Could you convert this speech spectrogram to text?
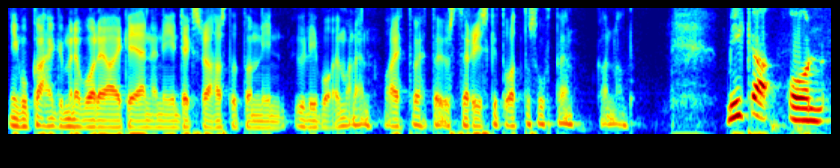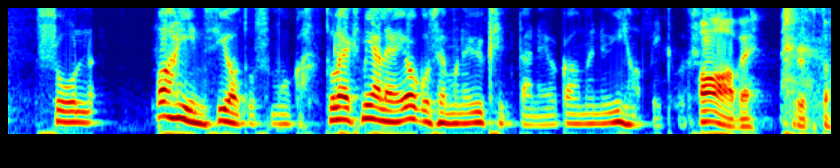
niin 20 vuoden aikajänne, niin indeksirahastot on niin ylivoimainen vaihtoehto just se riskituottosuhteen kannalta. Mikä on sun pahin sijoitusmoka? Tuleeko mieleen joku semmoinen yksittäinen, joka on mennyt ihan vituiksi? Aave, krypto.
